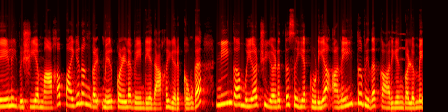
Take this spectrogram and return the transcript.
வேலை விஷயமாக பயணங்கள் மேற்கொள்ள வேண்டியதாக இருக்குங்க. நீங்கள் முயற்சி எடுத்து செய்யக்கூடிய அனைத்து வித காரியங்களுமே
